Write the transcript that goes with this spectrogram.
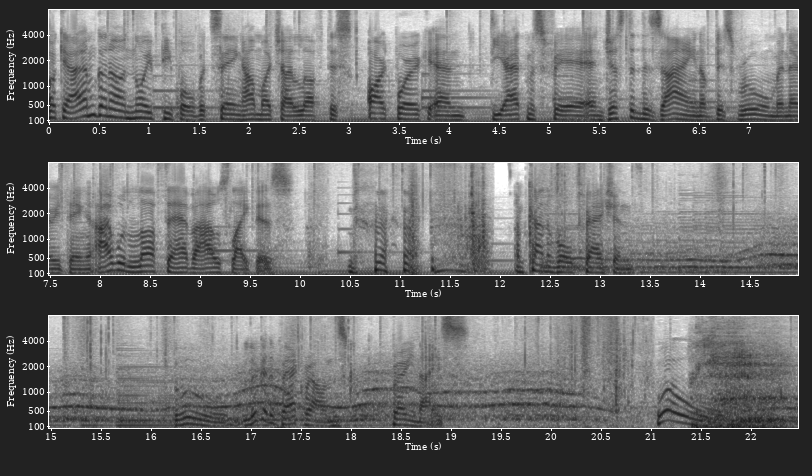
Okay, I'm gonna annoy people with saying how much I love this artwork and the atmosphere and just the design of this room and everything. I would love to have a house like this. I'm kind of old-fashioned. Ooh, look at the background. It's very nice. Whoa!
